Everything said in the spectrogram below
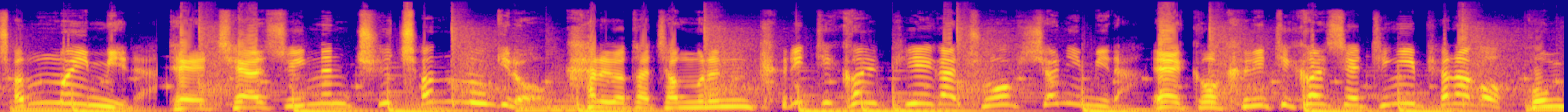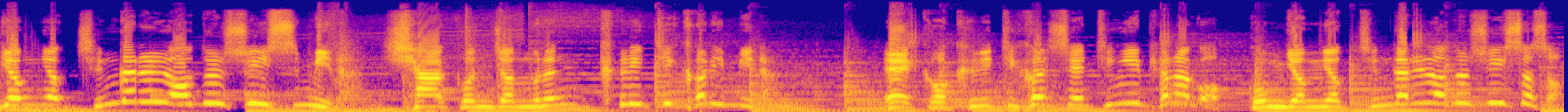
전무입니다. 대체할 수 있는 추천 무기로 카를로타 전무는 크리티컬 피해가 주 옵션입니다. 에코 크리티컬 세팅이 편하고 공격력 증가를 얻을 수 있습니다. 샤콘 전무는 크리티컬입니다. 에코 크리티컬 세팅이 편하고 공격력 증가를 얻을 수 있어서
